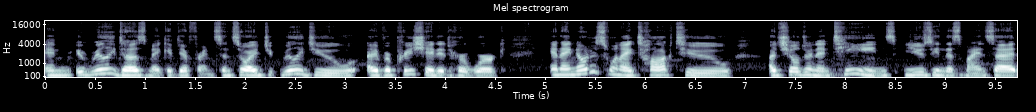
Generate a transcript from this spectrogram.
and it really does make a difference and so i do, really do i've appreciated her work and i notice when i talk to uh, children and teens using this mindset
